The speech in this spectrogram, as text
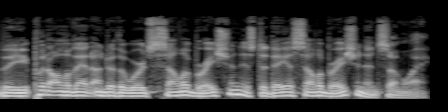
the put all of that under the word celebration? Is today a celebration in some way?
